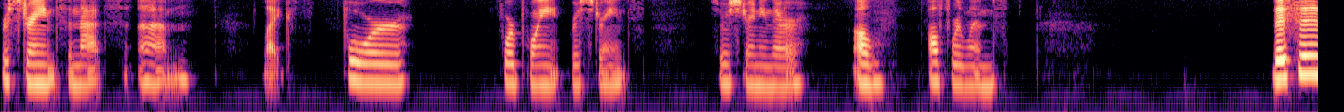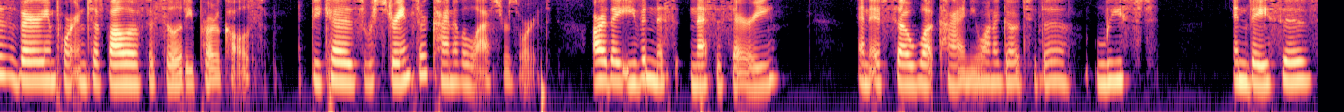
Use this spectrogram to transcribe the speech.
restraints, and that's um, like four four point restraints. So restraining their all all four limbs. This is very important to follow facility protocols because restraints are kind of a last resort. Are they even necessary? And if so, what kind? You want to go to the least invasive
